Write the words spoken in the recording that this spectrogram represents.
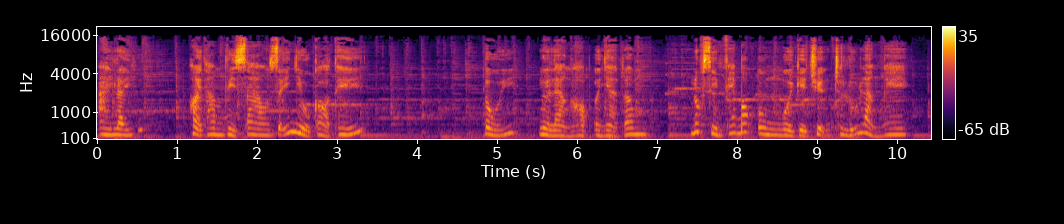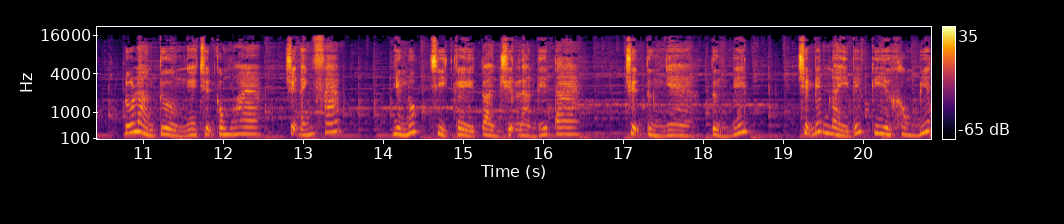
ai lấy, hỏi thăm vì sao dãy nhiều cỏ thế. Tối, người làng họp ở nhà rông, lúc xin phép bóc ung ngồi kể chuyện cho lũ làng nghe. Lũ làng tưởng nghe chuyện công hoa, chuyện đánh Pháp, nhưng lúc chỉ kể toàn chuyện làng đê ta, chuyện từng nhà, từng bếp, chuyện bếp này bếp kia không biết,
